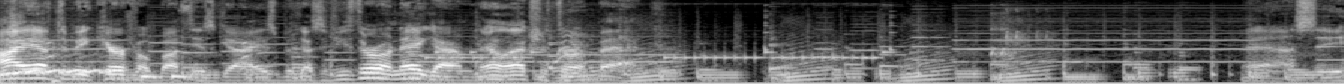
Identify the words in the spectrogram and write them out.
I have to be careful about these guys because if you throw an egg at them, they'll actually throw it back. Yeah, I see?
